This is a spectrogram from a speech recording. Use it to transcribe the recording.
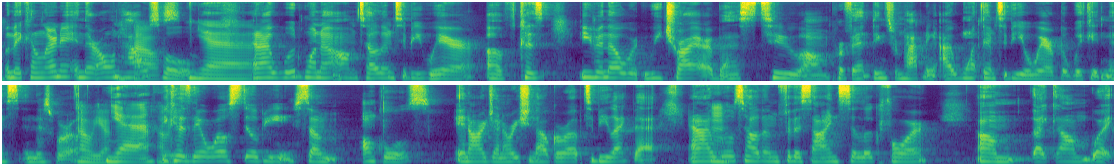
when they can learn it in their own House. household. Yeah. And I would want to um, tell them to beware of, because even though we're, we try our best to um, prevent things from happening, I want them to be aware of the wickedness in this world. Oh yeah. yeah. because there will still be some uncles in our generation that'll grow up to be like that. And I will tell them for the signs to look for. Um, like um, what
